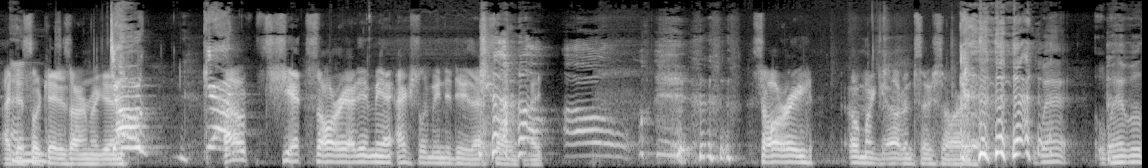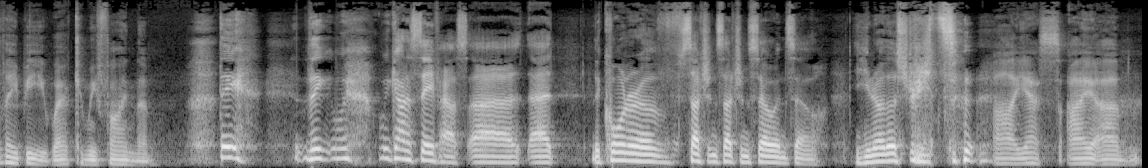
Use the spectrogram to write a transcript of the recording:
I dislocate his arm again. Oh God! Oh shit! Sorry, I didn't mean actually mean to do that. Sorry, mate. Oh. Sorry. Oh my god, I'm so sorry. Where where will they be? Where can we find them? They, they, we, we got a safe house uh, at the corner of such and such and so and so. You know those streets. Ah, yes. I um,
